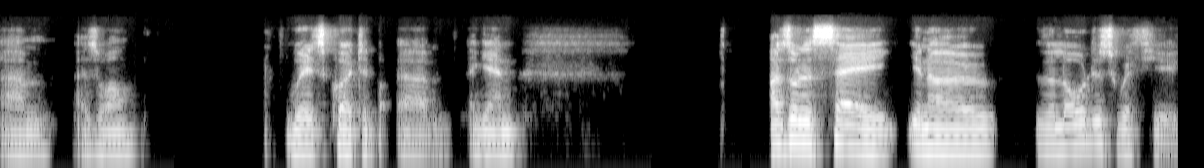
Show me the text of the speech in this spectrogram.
um, as well where it's quoted um, again. I was going to say, you know, the Lord is with you.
